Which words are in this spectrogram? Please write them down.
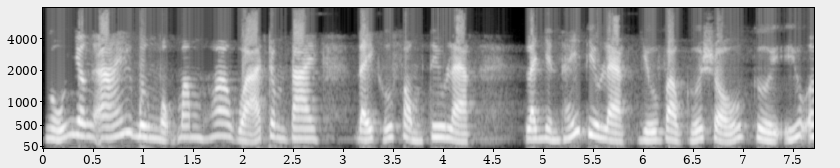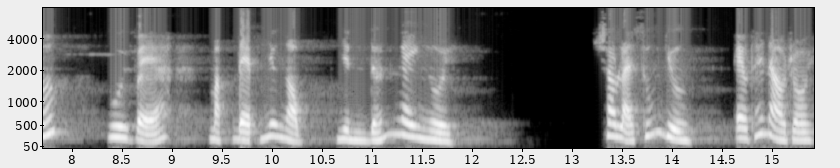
Ngũ nhân ái bưng một mâm hoa quả trong tay, đẩy cửa phòng tiêu lạc, lại nhìn thấy tiêu lạc dựa vào cửa sổ cười yếu ớt, vui vẻ, mặt đẹp như ngọc, nhìn đến ngay người. Sao lại xuống giường, eo thế nào rồi?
